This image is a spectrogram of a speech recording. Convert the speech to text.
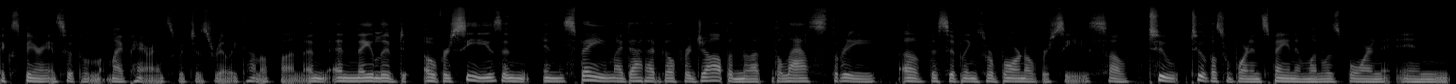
experience with my parents, which is really kind of fun. And and they lived overseas in, in Spain. My dad had to go for a job, and the, the last three of the siblings were born overseas. So two two of us were born in Spain, and one was born in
